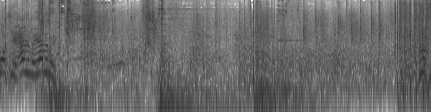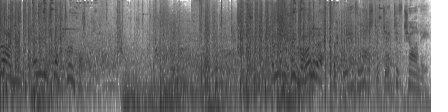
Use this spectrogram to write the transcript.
Watch it! Enemy! Enemy! Enemy shock trooper! Enemy over there! We have lost objective Charlie.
